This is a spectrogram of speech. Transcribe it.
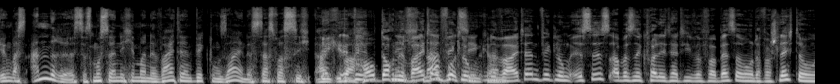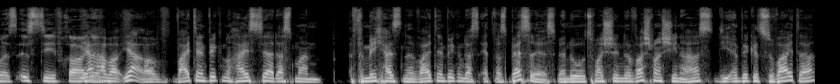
irgendwas anderes, das muss ja nicht immer eine Weiterentwicklung sein. Das ist das, was sich halt Ich- überhaupt doch eine nicht Weiterentwicklung, nachvollziehen kann. eine Weiterentwicklung ist es, aber es ist eine qualitative Verbesserung oder Verschlechterung, es ist die Frage. Ja, aber ja, aber Weiterentwicklung heißt ja, dass man für mich heißt eine Weiterentwicklung, dass etwas besser ist. Wenn du zum Beispiel eine Waschmaschine hast, die entwickelst du weiter,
